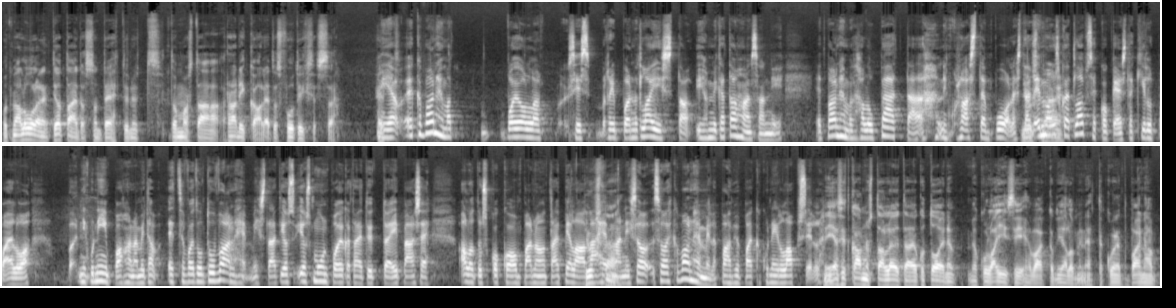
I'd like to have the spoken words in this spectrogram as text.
Mutta mä luulen, että jotain tuossa on tehty nyt tuommoista radikaalia tuossa futiksessa. Et... Ja ehkä vanhemmat voi olla, siis riippuen nyt lajista, ihan mikä tahansa, niin että vanhemmat haluaa päättää niin kuin lasten puolesta. en mä usko, että lapset kokee sitä kilpailua niin, kuin niin pahana, mitä, että se voi tuntua vanhemmista. Että jos, jos mun poika tai tyttö ei pääse aloituskokoonpanoon tai pelaa Just vähemmän, näin. niin se on, se on ehkä vanhemmille pahempi paikka kuin niille lapsille. Niin ja sitten kannustaa löytää joku toinen, joku laji siihen vaikka mieluummin, että kun et painaa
